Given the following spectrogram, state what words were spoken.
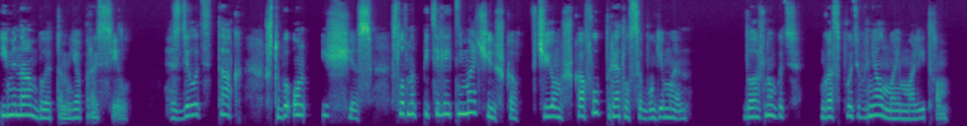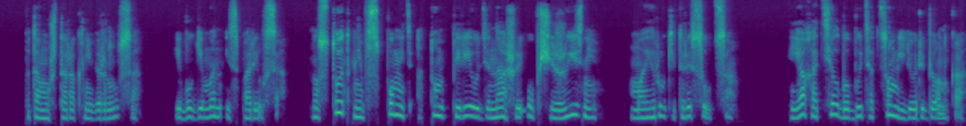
Именно об этом я просил. Сделать так, чтобы он исчез, словно пятилетний мальчишка, в чьем шкафу прятался бугимен. Должно быть, Господь внял моим молитвам, потому что рак не вернулся, и бугимен испарился. Но стоит мне вспомнить о том периоде нашей общей жизни, мои руки трясутся. Я хотел бы быть отцом ее ребенка,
